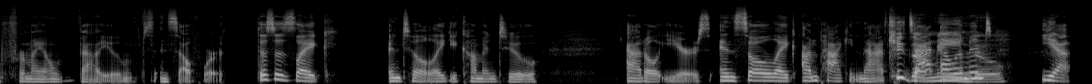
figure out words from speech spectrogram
for my own value and self worth. This is like until like you come into adult years, and so like unpacking that Kids that mean though. yeah,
